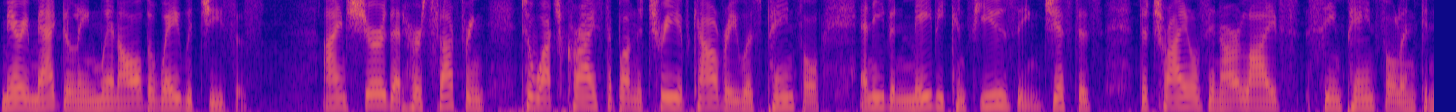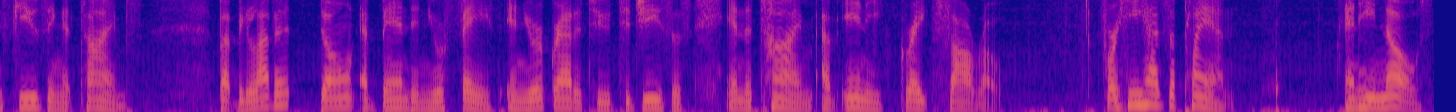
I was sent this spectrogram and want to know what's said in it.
Mary Magdalene went all the way with Jesus. I am sure that her suffering to watch Christ upon the tree of Calvary was painful and even maybe confusing, just as the trials in our lives seem painful and confusing at times. But, beloved, don't abandon your faith and your gratitude to Jesus in the time of any great sorrow. For He has a plan, and He knows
